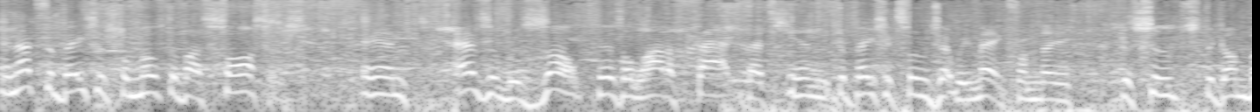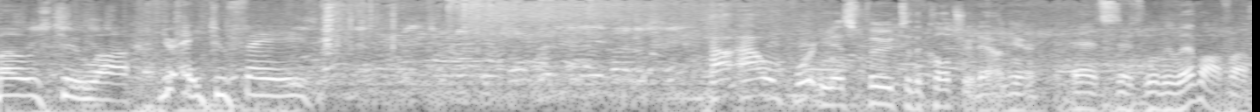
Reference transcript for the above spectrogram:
And that's the basis for most of our sauces. And as a result, there's a lot of fat that's in the basic foods that we make, from the, the soups, the gumbos, to uh, your etouffees. How, how important is food to the culture down here? It's, it's what we live off of.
